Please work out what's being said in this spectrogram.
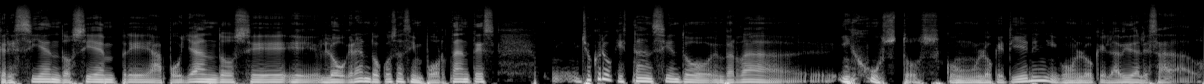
creciendo siempre, apoyándose, eh, logrando cosas importantes. Yo creo que están siendo en verdad injustos con lo que tienen y con lo que la vida les ha dado.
